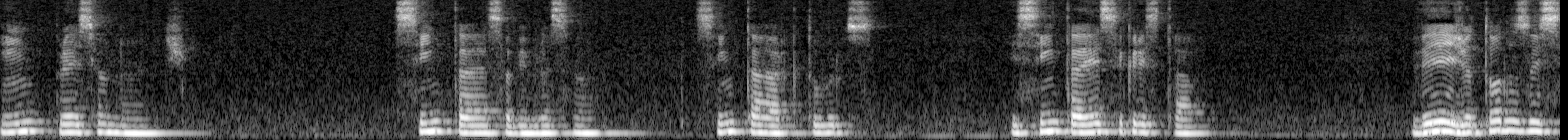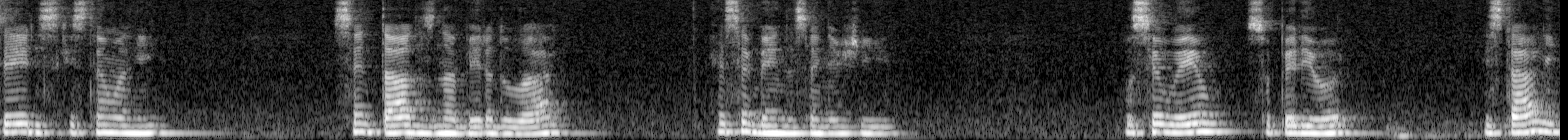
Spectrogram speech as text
impressionante. Sinta essa vibração, sinta Arcturus e sinta esse cristal. Veja todos os seres que estão ali sentados na beira do lago, recebendo essa energia. O seu eu superior está ali.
